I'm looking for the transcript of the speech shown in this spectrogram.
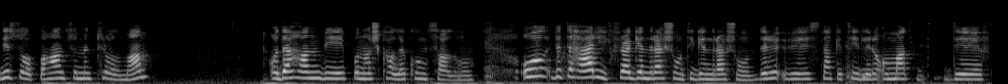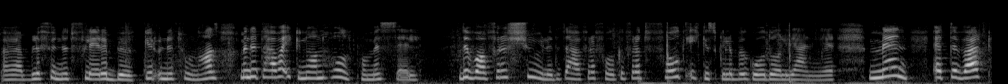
De så på han som en trollmann, og det er han vi på norsk kaller Kong Salomo. Og dette her gikk fra generasjon til generasjon. vi snakket tidligere om at det eh, ble funnet flere bøker under tronen hans, men dette her var ikke noe han holdt på med selv. Det var for å skjule dette her fra folket, for at folk ikke skulle begå dårlige gjerninger. Men etter hvert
